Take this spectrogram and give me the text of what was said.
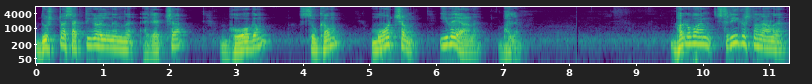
ദുഷ്ടശക്തികളിൽ നിന്ന് രക്ഷ ഭോഗം സുഖം മോക്ഷം ഇവയാണ് ഫലം. ഭഗവാൻ ശ്രീകൃഷ്ണനാണ്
